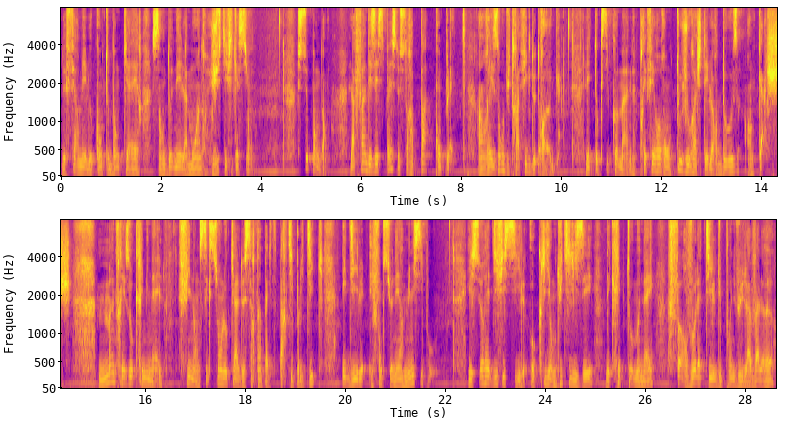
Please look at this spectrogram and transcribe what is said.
de fermer le compte bancaire sans donner la moindre justification. Cependant, la fin des espèces ne sera pas complète en raison du trafic de drogue. Les toxicomanes préféreront toujours acheter leur dose en cash. Maintes réseaux criminels financent sections locales de certains partis politiques, édiles et fonctionnaires municipaux. il serait difficile aux clients d'utiliser des crypto-monnaies fort volatiles du point de vue de la valeur,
